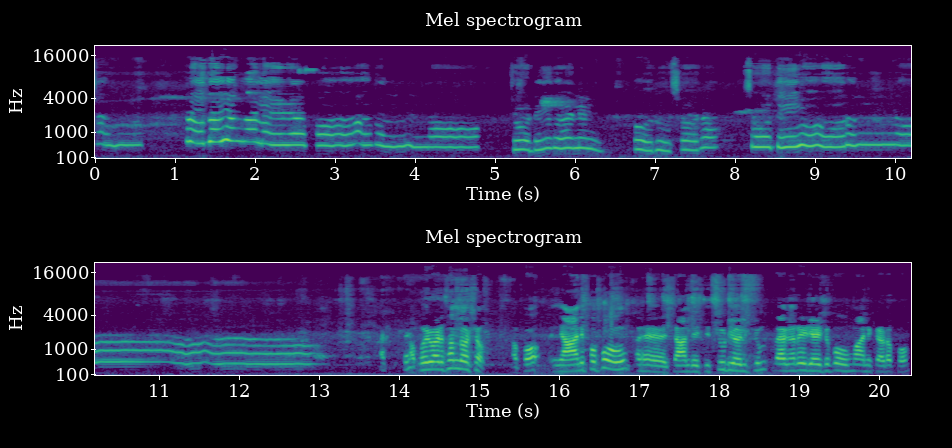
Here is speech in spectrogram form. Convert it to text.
ചുരലഭിനിമിഷം ഹൃദയങ്ങളിഴപ്പാകുന്നു ചൊടികളിൽ ഒരു സ്വര ശ്രുതിയൂറുന്നു. അപ്പൊ ഒരുപാട് സന്തോഷം. അപ്പൊ ഞാനിപ്പോ പോവും. ശാന്തി ശാന്തേച്ചി സ്റ്റുഡിയോയിലേക്കും വേഗം റെഡി ആയിട്ട് പോവും മാനിക്കാടൊപ്പം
